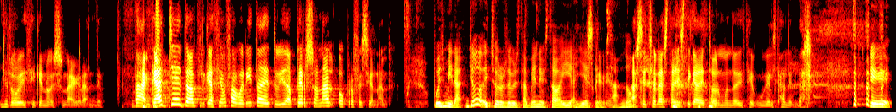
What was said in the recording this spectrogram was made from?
y luego dice que no es una grande. Va, gadget o aplicación favorita de tu vida personal o profesional. Pues mira, yo he hecho los deberes también y estaba ahí ayer Es que bien. pensando. Has hecho la estadística de todo el mundo, dice Google Calendar. Eh,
